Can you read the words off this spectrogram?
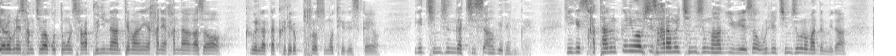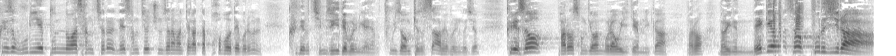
여러분의 상처와 고통을 사람 한해 한 나가서 그걸 갖다 그대로 풀었으면 어떻게 됐을까요? 이게 짐승같이 싸우게 되는 거예요. 이게 사탄은 끊임없이 사람을 짐승하기 위해서 우리를 짐승으로 만듭니다. 그래서 우리의 분노와 상처를 내 상처를 준 사람한테 갖다 퍼버대 버리면 그대로 짐승이 돼 버리는 거예요. 둘이서 엉켜서 싸움해 버리는 거죠. 그래서 바로 성경은 뭐라고 얘기합니까? 바로 너희는 내게 와서 부르지라.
